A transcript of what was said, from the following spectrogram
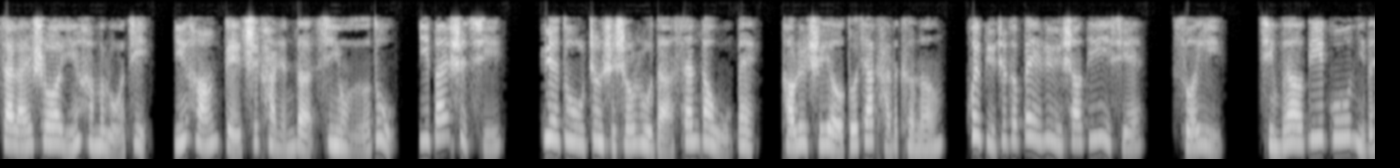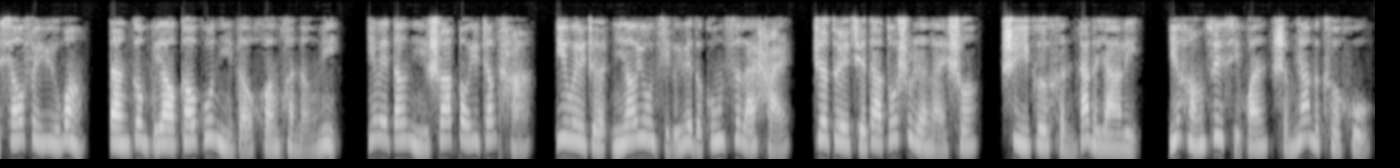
再来说银行的逻辑。银行给持卡人的信用额度一般是其月度正式收入的三到五倍，考虑持有多家卡的可能会比这个倍率稍低一些，所以请不要低估你的消费欲望，但更不要高估你的还款能力，因为当你刷爆一张卡，意味着你要用几个月的工资来还，这对绝大多数人来说是一个很大的压力。银行最喜欢什么样的客户？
